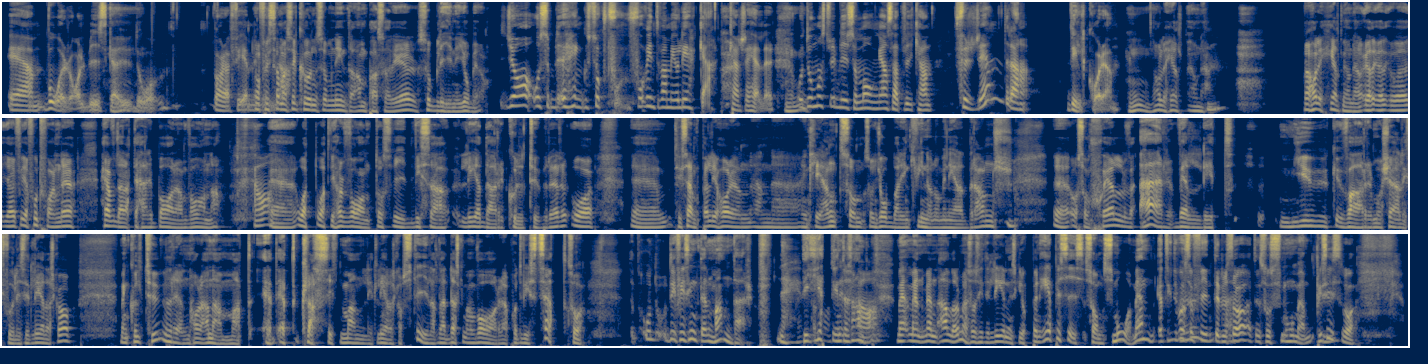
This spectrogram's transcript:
eh, vår roll. Vi ska ju då vara feminina. Och för samma sekund som ni inte anpassar er så blir ni jobbiga. Ja, och så, så får, får vi inte vara med och leka kanske heller. Mm. Och då måste vi bli så många så att vi kan förändra villkoren. Mm, jag håller helt med om det. Mm. Jag håller helt med om det. Jag, jag, jag, fortfarande hävdar att det här är bara en vana. Ja. Eh, och, att, och att vi har vant oss vid vissa ledarkulturer. Och, eh, till exempel, jag har en, en, eh, en klient som, som jobbar i en kvinnonominerad bransch. Eh, och som själv är väldigt mjuk, varm och kärleksfull i sitt ledarskap. Men kulturen har anammat ett, ett klassiskt manligt ledarskapsstil. Att där, där ska man vara på ett visst sätt. Så. Och det finns inte en man där. Nej, Det är jätteintressant. konstigt. Men, men, men alla de här som sitter i ledningsgruppen är precis som småmän. Jag tyckte det var så fint det du sa, att det är så småmän. Precis så.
